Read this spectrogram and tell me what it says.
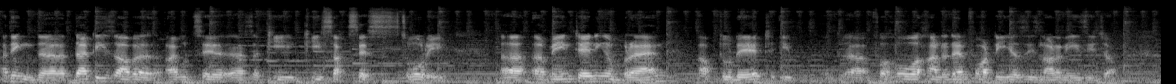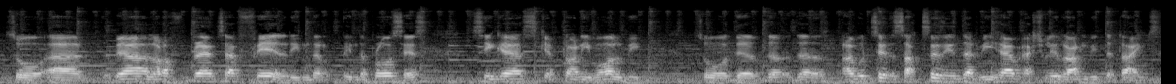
I think the, that is our, I would say, as a key key success story. Uh, uh, maintaining a brand up to date, if uh, for over 140 years is not an easy job. So uh, where a lot of brands have failed in the in the process, Singer has kept on evolving. So the, the, the I would say the success is that we have actually run with the times.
